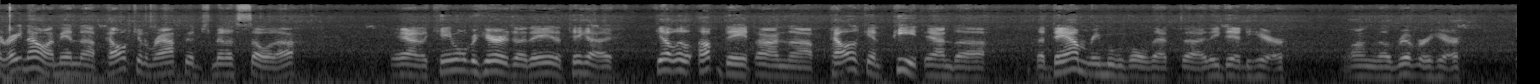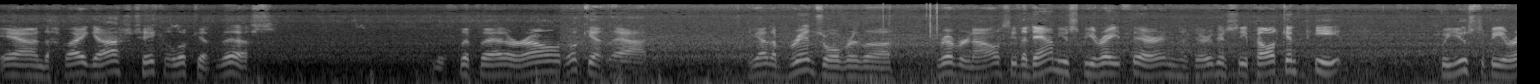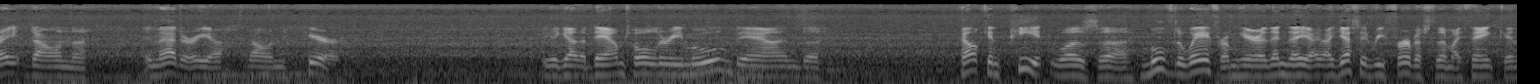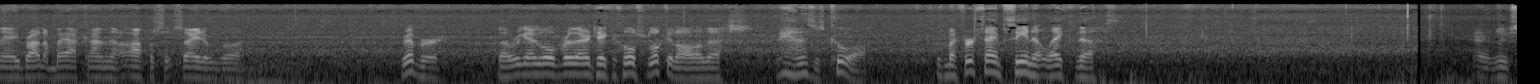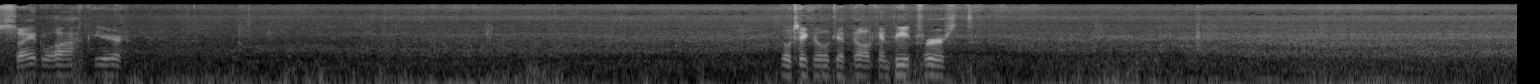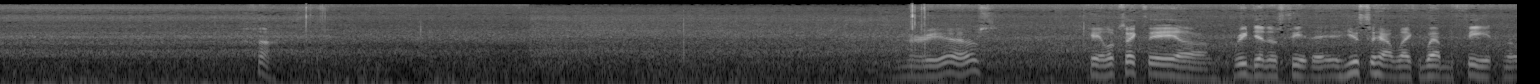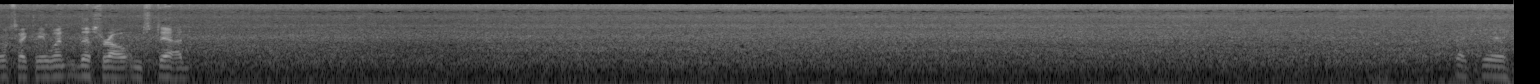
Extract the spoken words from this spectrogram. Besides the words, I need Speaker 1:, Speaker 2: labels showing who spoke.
Speaker 1: right now I'm in uh, Pelican Rapids, Minnesota. And I came over here today to take a get a little update on uh, Pelican Pete and uh, the dam removal that uh, they did here along the river here. And by gosh, take a look at this. Flip that around. Look at that. You got a bridge over the river now. See, the dam used to be right there, and there you can see Pelican Pete, who used to be right down uh, in that area down here. You got the dam totally removed, and uh, Pelican Pete was uh, moved away from here. And then they, I guess, they refurbished them, I think, and they brought them back on the opposite side of the river. So we're gonna go over there and take a closer look at all of this. Man, this is cool. This is my first time seeing it like this. A sidewalk here. Go take a look at Pelican Pete first. Huh. There he is. Okay, looks like they uh, redid his feet. They used to have like webbed feet, but it looks like they went this route instead. Like uh,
